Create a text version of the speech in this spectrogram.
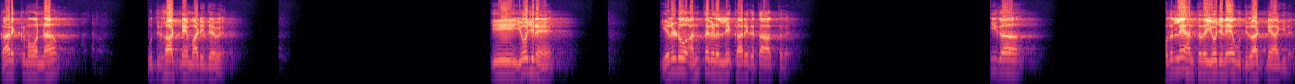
ಕಾರ್ಯಕ್ರಮವನ್ನ ಉದ್ಘಾಟನೆ ಮಾಡಿದ್ದೇವೆ. ಈ ಯೋಜನೆ ಎರಡು ಹಂತಗಳಲ್ಲಿ ಕಾರ್ಯಗತ ಆಗ್ತದೆ. ಈಗ ಮೊದಲನೇ ಹಂತದ ಯೋಜನೆ ಉದ್ಘಾಟನೆ ಆಗಿದೆ.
